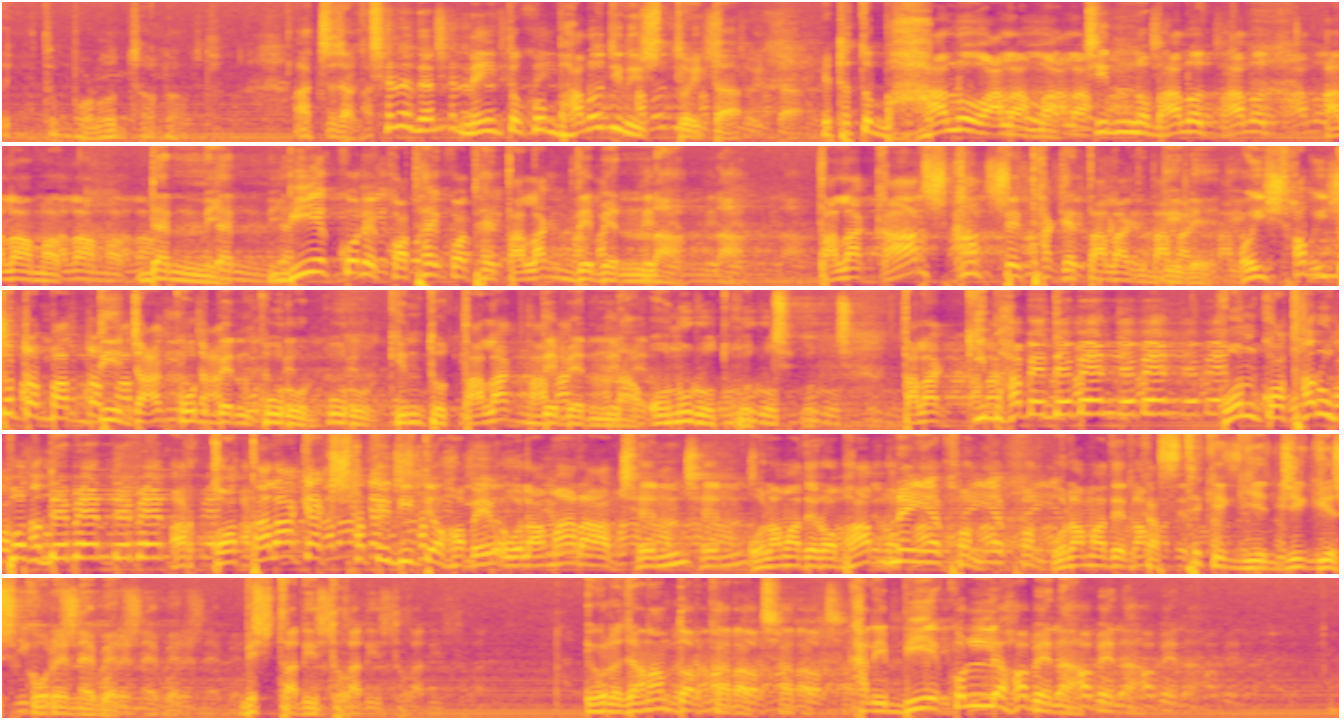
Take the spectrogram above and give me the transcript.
আল্লাহ তো বড় আচ্ছা যাক ছেড়ে দেন নেই তো খুব ভালো জিনিস তো এটা। এটা। তো ভালো আলামত চিহ্ন ভালো আলামত দেননি। বিয়ে করে কথায় কথায় তালাক দেবেন না। তালাক আর কাঁপতে থাকে তালাক দিলে? ওই শব্দটা বাদ দিয়ে যা করবেন করুন। কিন্তু তালাক দেবেন না অনুরোধ করছে। তালাক কীভাবে দেবেন? কোন কথার উপর দেবেন? দেবেন? আর তালাক একসাথে দিতে হবে ওলামারা আছেন। ওলামাদের অভাব নেই এখন। ওলামাদের কাছ থেকে গিয়ে জিজ্ঞেস করে নেবেন। বিস্তারিত। এগুলো জানার দরকার আছে। খালি বিয়ে করলে হবে না।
